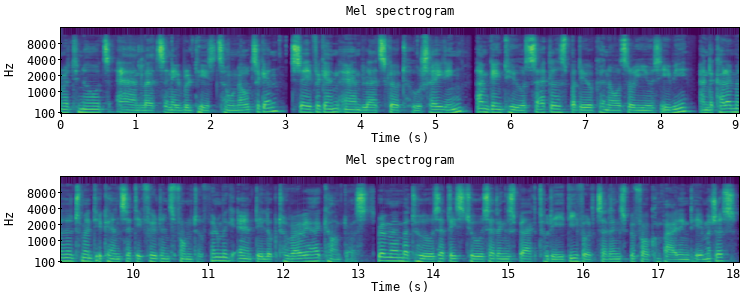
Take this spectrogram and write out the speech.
geometry nodes and let's enable these two nodes again. Save again and let's go to shading. I'm going to use cycles but you can also use Eevee. And the color management you can set the filters from to filmic and the look to very high contrast. Remember to set these two settings back to the default settings before compiling the images.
